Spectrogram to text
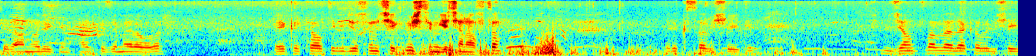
Selamünaleyküm. Herkese merhabalar. B46 videosunu çekmiştim geçen hafta. Böyle kısa bir şeydi. Şimdi jantlarla alakalı bir şey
